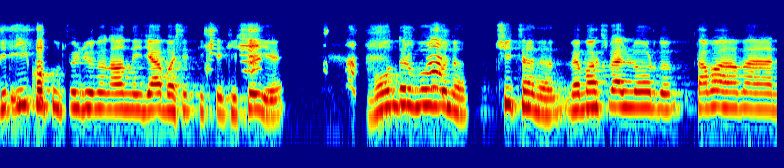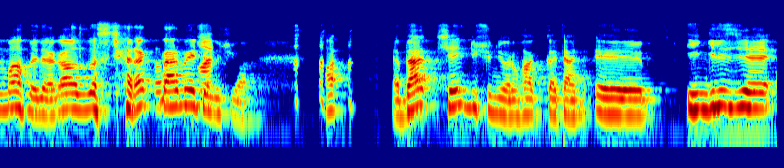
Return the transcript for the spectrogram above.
bir ilkokul çocuğunun anlayacağı basitlikteki şeyi Wonder Woman'ın, Cheetah'nın ve Maxwell Lord'un tamamen mahvederek ağzına sıçarak vermeye çalışıyor. ya ben şey düşünüyorum hakikaten e, İngilizce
